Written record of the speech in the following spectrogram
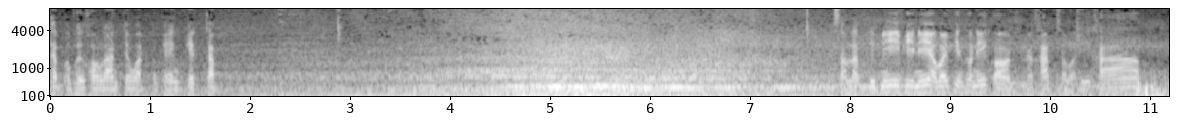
ครับอำเภอคลองลานจังหวัดกำแพงเพชรครับสำหรับ คลิปนี้พีนี้เอาไว้เพียงเท่านี้ก่อนนะครับ สวัสดีครับ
